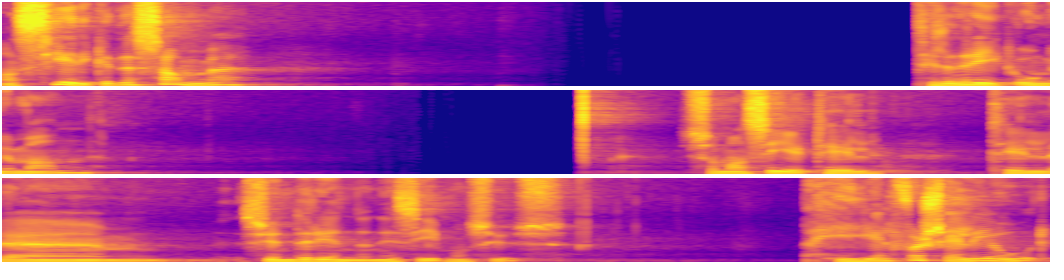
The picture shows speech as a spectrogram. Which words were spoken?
Han sier ikke det samme til den rike unge mannen som han sier til til eh, synderinnen i Simons hus. Helt forskjellige ord.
